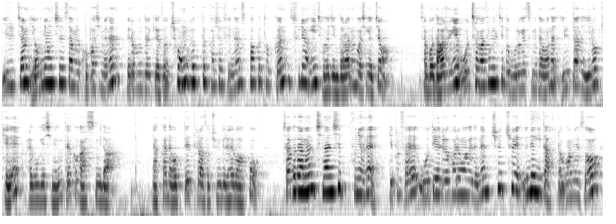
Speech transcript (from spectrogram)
1.0073을 곱하시면은 여러분들께서 총 획득하실 수 있는 스파크 토큰 수량이 정해진다는 것이겠죠. 자, 뭐 나중에 오차가 생길지도 모르겠습니다만은 일단은 이렇게 알고 계시면 될 것 같습니다. 약간의 업데이트라서 준비를 해봤고 자, 그 다음은 지난 19년에 리플사의 ODL을 활용하게 되는 최초의 은행이다 라고 하면서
